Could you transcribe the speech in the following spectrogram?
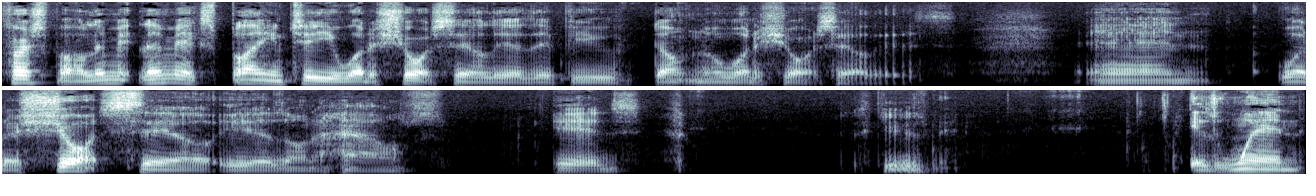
First of all, let me let me explain to you what a short sale is if you don't know what a short sale is. And what a short sale is on a house is, excuse me, is when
